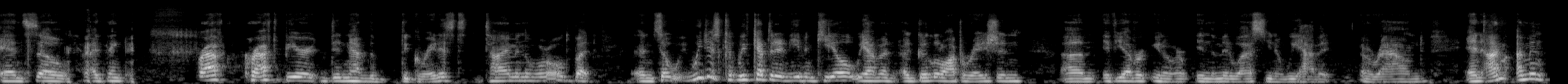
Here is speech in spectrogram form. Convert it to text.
And so I think craft craft beer didn't have the, the greatest time in the world, but and so we just we've kept it an even keel. We have a, a good little operation. Um, if you ever you know are in the Midwest, you know we have it around, and I'm I'm in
